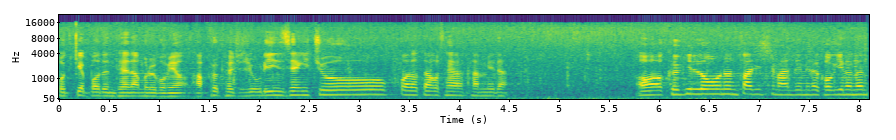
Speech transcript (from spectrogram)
곧게 뻗은 대나무를 보며 앞으로 펼쳐질 우리 인생이 쭉 뻗었다고 생각합니다. 어 그 길로는 빠지시면 안 됩니다. 거기는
